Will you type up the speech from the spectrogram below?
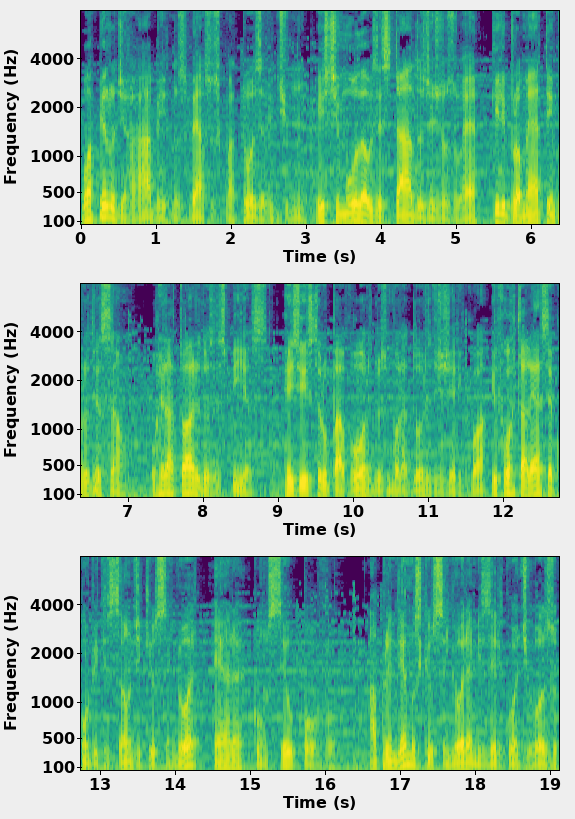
o apelo de Raabe, nos versos 14 a 21, estimula os estados de Josué que lhe prometem proteção. O relatório dos espias registra o pavor dos moradores de Jericó e fortalece a convicção de que o Senhor era com seu povo aprendemos que o Senhor é misericordioso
